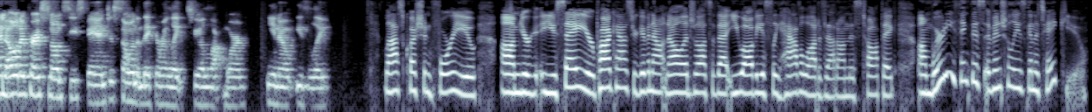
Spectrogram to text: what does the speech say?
an older person on C-SPAN, just someone that they can relate to a lot more, you know, easily last question for you. Um, you you say your podcast, you're giving out knowledge, lots of that. You obviously have a lot of that on this topic. Um, where do you think this eventually is going to take you?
